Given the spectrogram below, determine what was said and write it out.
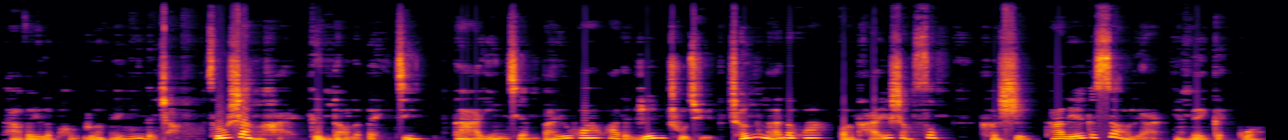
他为了捧若梅英的场。从上海跟到了北京，大银钱白花花的扔出去，成篮的花往台上送。可是他连个笑脸也没给过，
